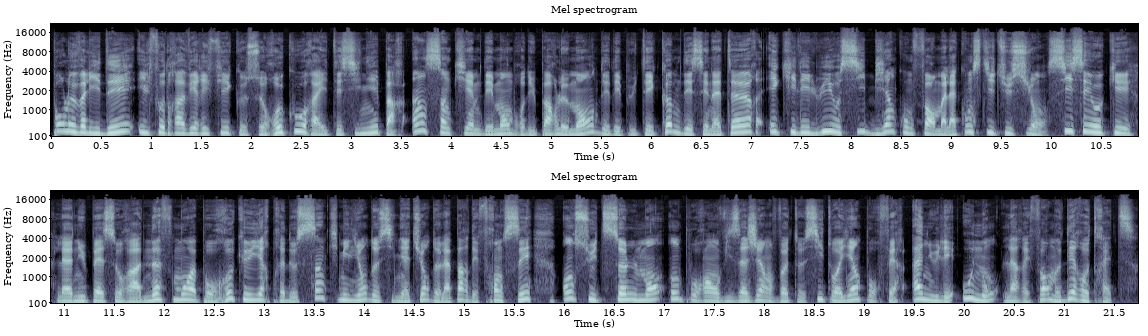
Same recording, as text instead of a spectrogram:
Pour le valider, il faudra vérifier que ce recours a été signé par un cinquième des membres du Parlement, des députés comme des sénateurs, et qu'il est lui aussi bien conforme à la Constitution. Si c'est OK, la NUPES aura 9 mois pour recueillir près de 5 millions de signatures de la part des Français. Ensuite seulement, on pourra envisager un vote citoyen pour faire annuler ou non la réforme des retraites.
